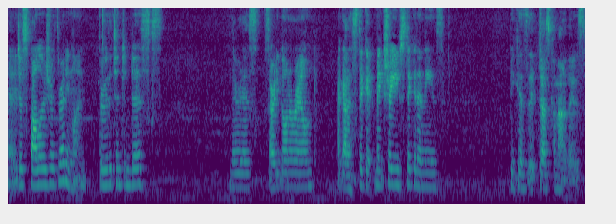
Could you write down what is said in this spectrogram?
and it just follows your threading line through the tension discs. There it is. It's already going around. I gotta stick it, make sure you stick it in these because it does come out of those.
